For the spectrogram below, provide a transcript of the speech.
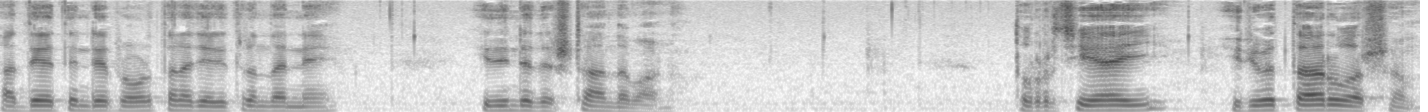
അദ്ദേഹത്തിന്റെ പ്രവർത്തന ചരിത്രം തന്നെ ഇതിന്റെ ദൃഷ്ടാന്തമാണ്. തുടർച്ചയായി ഇരുപത്താറ് വർഷം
